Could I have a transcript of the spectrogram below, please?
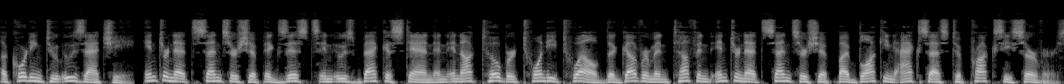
According to Uzachi, Internet censorship exists in Uzbekistan and in October 2012 the government toughened Internet censorship by blocking access to proxy servers.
